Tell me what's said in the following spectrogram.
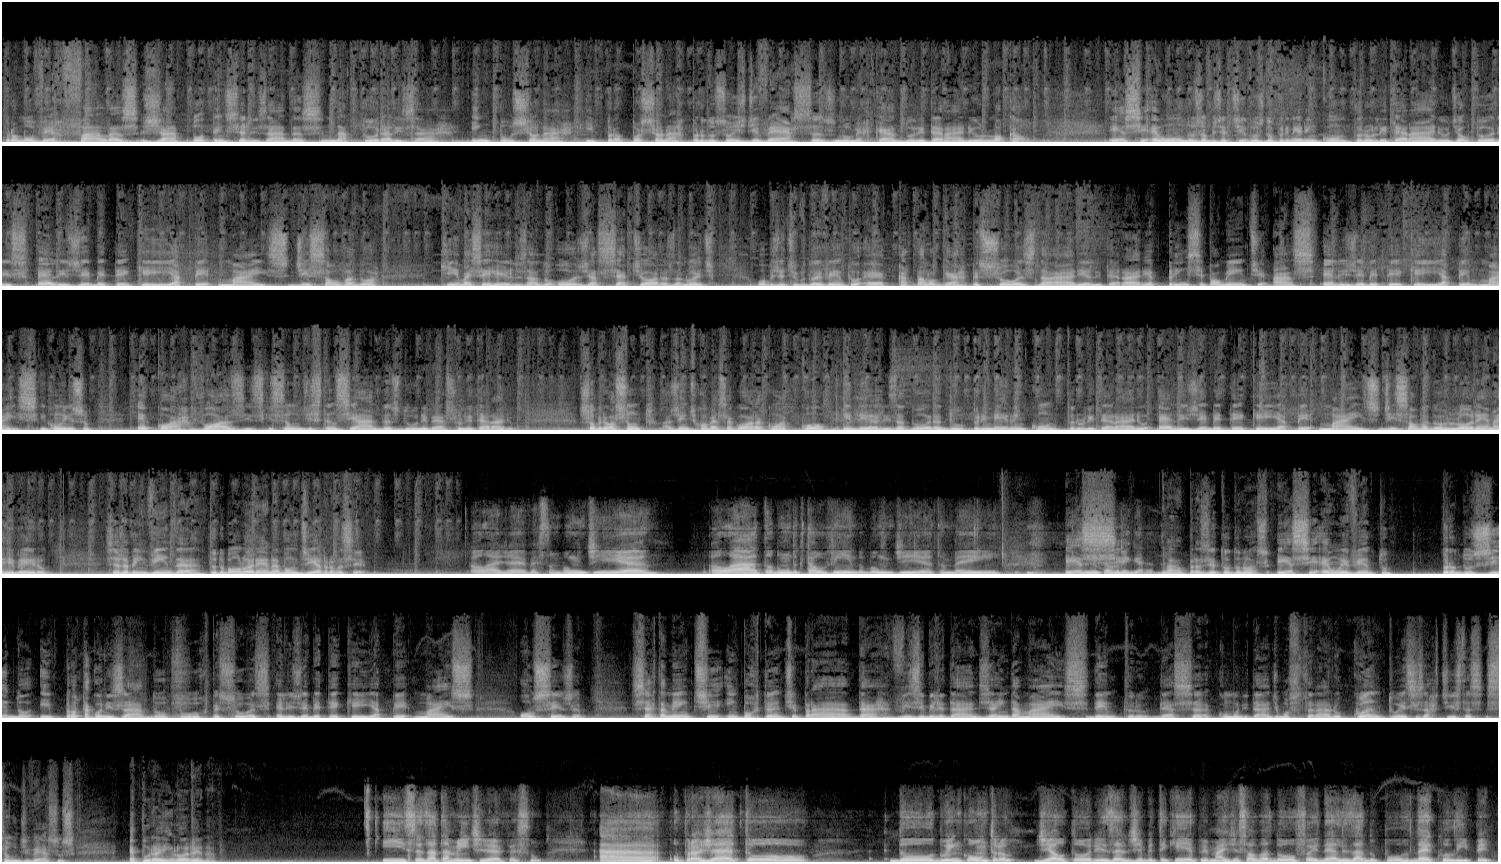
Promover falas já potencializadas, naturalizar, impulsionar e proporcionar produções diversas no mercado literário local. Esse é um dos objetivos do primeiro encontro literário de autores LGBTQIAP+, de Salvador, que vai ser realizado hoje às 7 horas da noite o objetivo do evento é catalogar pessoas da área literária, principalmente as LGBTQIAP+, e com isso ecoar vozes que são distanciadas do universo literário. Sobre o assunto, a gente conversa agora com a co-idealizadora do primeiro encontro literário LGBTQIAP+, de Salvador, Lorena Ribeiro. Seja bem-vinda. Tudo bom, Lorena? Bom dia para você. Olá, Jefferson. Bom dia. Olá, todo mundo que está ouvindo, bom dia também. Esse... Muito obrigada. Ah, o prazer é todo nosso. Esse é um evento produzido e protagonizado por pessoas LGBTQIAP+, ou seja, certamente importante para dar visibilidade ainda mais dentro dessa comunidade, mostrar o quanto esses artistas são diversos. É por aí, Lorena? Isso, exatamente, Jefferson a, o projeto do, do encontro de autores LGBTQIA+ de Salvador foi idealizado por Deco Lipe,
